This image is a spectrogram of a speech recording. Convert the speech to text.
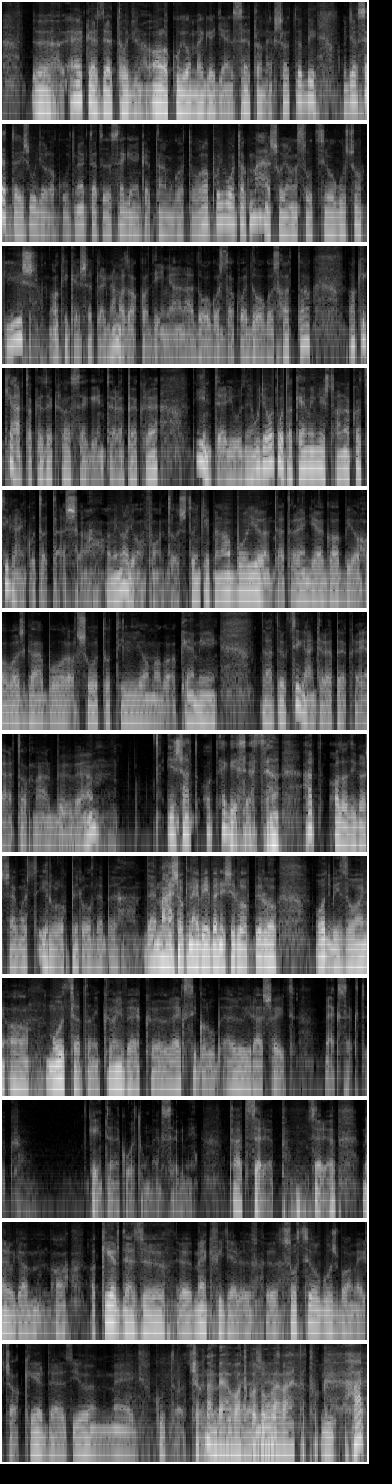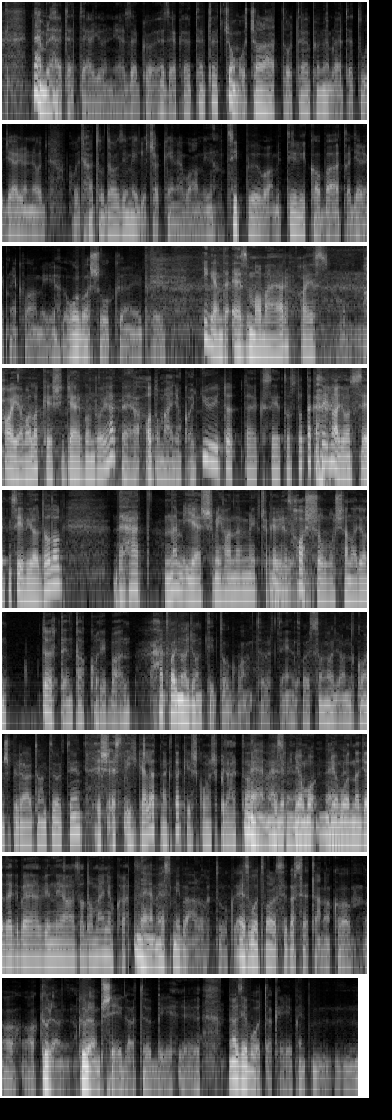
elkezdett, hogy alakuljon meg egy ilyen SETA, meg stb. Ugye a SETA is úgy alakult meg, tehát ez a szegényeket támogató alap, hogy voltak más olyan szociológusok is, akik esetleg nem az akadémiánál dolgoztak, vagy dolgozhattak, akik jártak ezekre a szegény telepekre interjúzni. Ugye ott volt a Kemény Istvánnak a cigánykutatása, ami nagyon fontos. Tulajdonképpen abból jön, tehát a Lengyel Gabi, a Havas Gábor, a Soltotilia, maga a Kemény, tehát ők cigánytelepekre jártak már bőven, és hát ott egész egyszerűen, hát az az igazság, most irulok pirulok, de, de mások nevében is irulok pirulok, ott bizony a módszertani könyvek legszigorúbb előírásait megszegtük. Kénytelenek voltunk megszegni. Tehát szerep, szerep, mert ugye a, a, a kérdező, megfigyelő szociológusban még csak kérdez, jön, megy, kutat. Csak nem beavatkozóvá váltatok. Hát nem lehetett eljönni ezekről, ezekről. Tehát egy csomó családtól, telepről nem lehetett úgy eljönni, hogy, hogy hát oda azért mégiscsak kéne valami cipő, valami téli kabát, a gyereknek valami olvasókönyv, igen, de ez ma már, ha ezt hallja valaki, és így elgondolja, hát be, adományokat gyűjtöttek, szétosztottak, ez egy nagyon szép civil dolog, de hát nem ilyesmi, hanem még csak ehhez hasonlósan nagyon történt akkoriban. Hát vagy nagyon titokban történt, vagy szóval nagyon konspiráltan történt. És ezt így kellett nektek is konspiráltan? Nem, ezt mi nyomor, nem. Nyomor negyedekbe elvinni az adományokat? Nem, ezt mi vállaltuk. Ez volt valószínűleg a szetának a, a, a külön, különbség a többi. Na azért voltak egyébként,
